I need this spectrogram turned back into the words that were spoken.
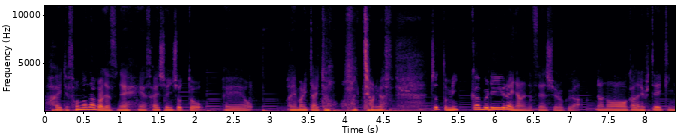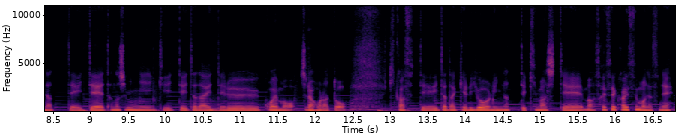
はい。で、そんな中ですね、最初にちょっと、えー謝りたいと 思っております。ちょっと3日ぶりぐらいになるんですね、収録が。あの、かなり不定期になっていて、楽しみに聞いていただいている声もちらほらと聞かせていただけるようになってきまして、まあ、再生回数もですね、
